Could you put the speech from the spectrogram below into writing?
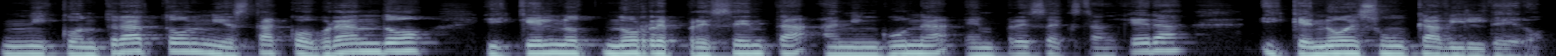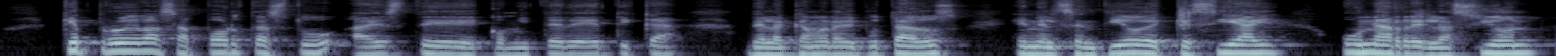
ni contrato, ni está cobrando, y que él no, no representa a ninguna empresa extranjera y que no es un cabildero. ¿Qué pruebas aportas tú a este comité de ética de la Cámara de Diputados en el sentido de que sí hay una relación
